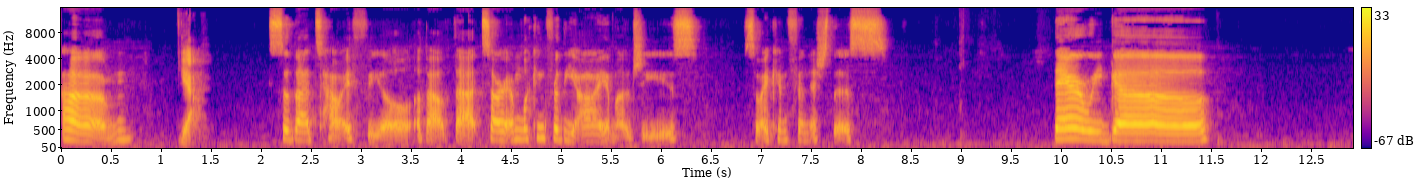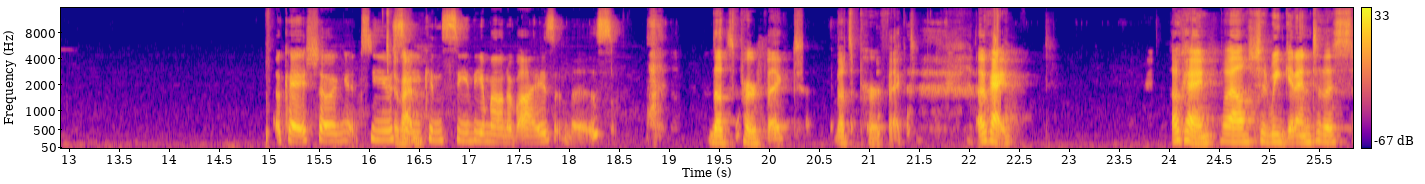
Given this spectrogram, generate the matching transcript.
Um, Yeah. So that's how I feel about that. Sorry, I'm looking for the eye emojis. so I can finish this. There we go. Okay, showing it to you so you can see the amount of eyes in this. That's perfect. That's perfect. Okay. Okay. Well, should we get into this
